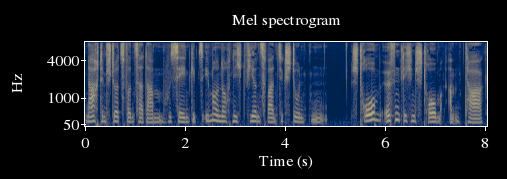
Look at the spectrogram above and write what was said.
nach dem Sturz von Saddam Hussein gibt es immer noch nicht 24 Stunden Strom, öffentlichen Strom am Tag.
